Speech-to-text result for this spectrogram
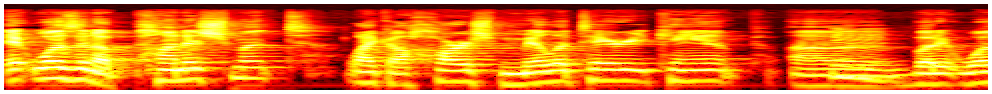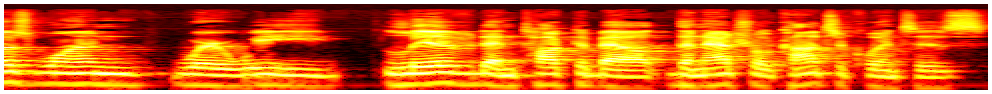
it wasn't a punishment like a harsh military camp, uh, Mhm. but it was one where we lived and talked about the natural consequences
